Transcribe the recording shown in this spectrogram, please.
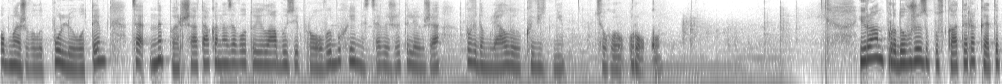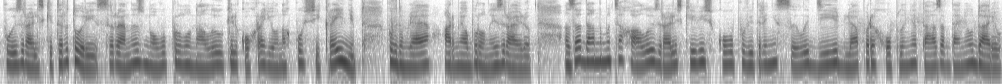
обмежували польоти. Це не перша атака на завод у Єлабузі. Про вибухи місцеві жителі вже повідомляли у квітні цього року. Іран продовжує запускати ракети по ізраїльській території. Сирени знову пролунали у кількох районах по всій країні. Повідомляє армія оборони Ізраїлю. За даними Цахалу, ізраїльські військово-повітряні сили діють для перехоплення та завдання ударів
